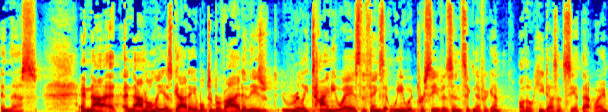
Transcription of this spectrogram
in this? And not, and not only is God able to provide in these really tiny ways, the things that we would perceive as insignificant, although He doesn't see it that way,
